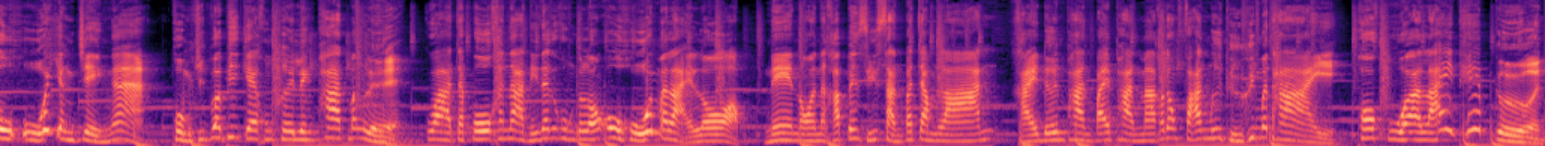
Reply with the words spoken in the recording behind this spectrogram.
โอ้โหอย่างเจ๋งอะ ผมคิดว่าพี่แกคงเคยเล็งพลาดบ้างเลย กว่าจะโปขนาดนี้ได้ก็คงจะร้องโอ้โหมาหลายรอบ แน่นอนนะครับเป็นสีสันประจำร้าน ใครเดินผ่านไปผ่านมาก็ต้องฟ้านมือถือขึ้นมาถ่ายพ่อครัวอะไรเทพเกิน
